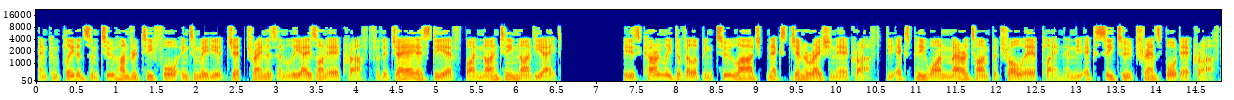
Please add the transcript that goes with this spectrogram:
and completed some 200 T-4 intermediate jet trainers and liaison aircraft for the JASDF by 1998. It is currently developing two large, next-generation aircraft, the XP-1 maritime patrol airplane and the XC-2 transport aircraft.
